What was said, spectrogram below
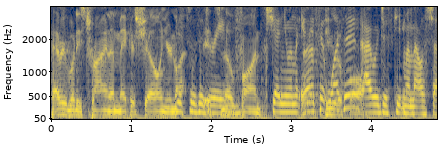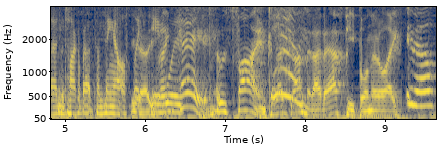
Everybody's trying to make a show, and you're not. This was a it's dream. no fun. Genuinely. And if it wasn't. I would just keep my mouth shut and talk about something else. Like yeah, it you're like, was hey, it was fine because I've done Yes. that. I've asked people, and they're like, you know,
